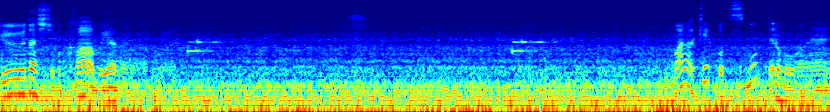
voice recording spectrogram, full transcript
急だしちょっとカーブ嫌だなまだ結構積もってる方がね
